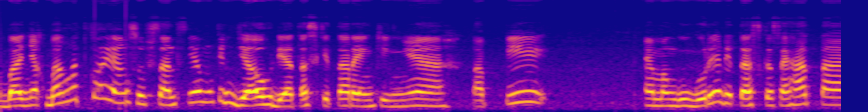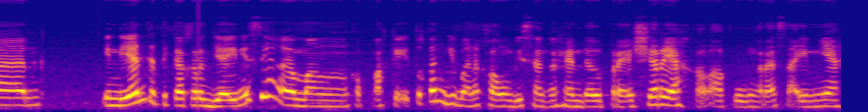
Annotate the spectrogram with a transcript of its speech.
banyak banget kok yang substansinya mungkin jauh di atas kita rankingnya. Tapi emang gugurnya di tes kesehatan. Indian ketika kerja ini sih emang kepake itu kan gimana kamu bisa ngehandle pressure ya kalau aku ngerasainnya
